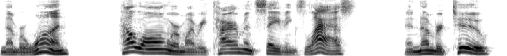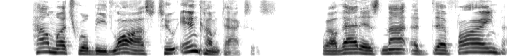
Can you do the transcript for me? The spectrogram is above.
Number one, how long will my retirement savings last? And number two, how much will be lost to income taxes? Well, that is not a defined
